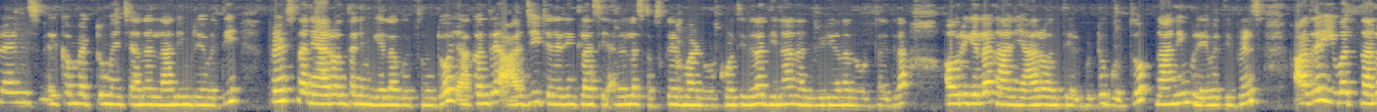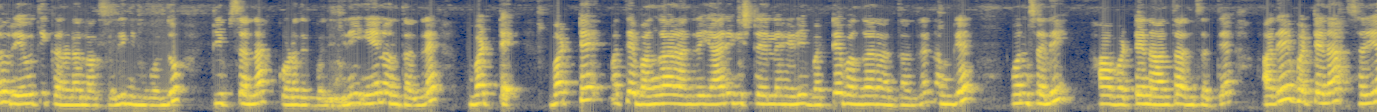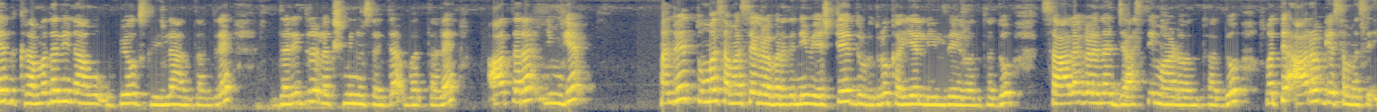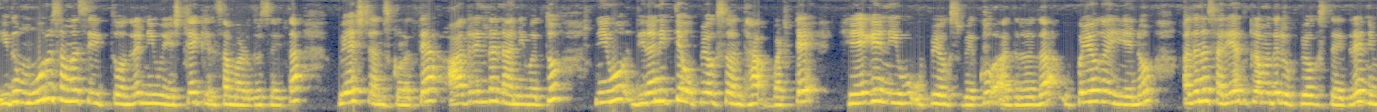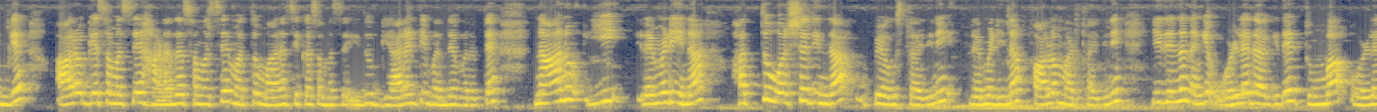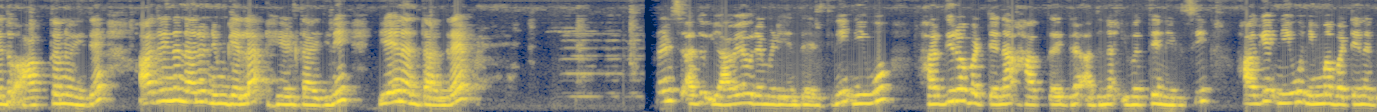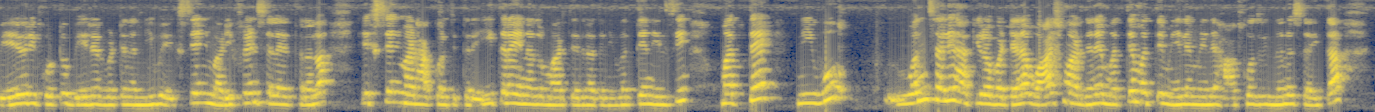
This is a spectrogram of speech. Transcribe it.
Friends welcome back to my channel ನಾನು ನಿಮ್ Revathi. Friends ನಾನು ಯಾರು ಅಂತ ನಿಮಗೆಲ್ಲ ಗೊತ್ತುಂಟು. ಯಾಕಂದ್ರೆ ಆರ್ ಜಿ ಟೈಲರಿಂಗ್ ಕ್ಲಾಸ್ ಯಾರೆಲ್ಲ ಸಬ್ಸ್ಕ್ರೈಬ್ ಮಾಡಿ ನೋಡ್ಕೊಳ್ತಿದ್ದೀರಾ, ದಿನ ನನ್ನ ವಿಡಿಯೋನ ನೋಡ್ತಾ ಇದ್ದೀರಾ, ಅವರಿಗೆಲ್ಲ ನಾನು ಯಾರು ಅಂತ ಹೇಳ್ಬಿಟ್ಟು ಗೊತ್ತು. ನಾನು ನಿಮ್ ರೇವತಿ ಫ್ರೆಂಡ್ಸ್ ಆದ್ರೆ ಇವತ್ತು ನಾನು ರೇವತಿ ಕನ್ನಡ ಲಾಗ್ಸ್ ಅಲ್ಲಿ ನಿಮ್ಗೊಂದು ಟಿಪ್ಸ್ ಅನ್ನ ಕೊಡೋದಕ್ಕೆ ಬಂದಿದ್ದೀನಿ. ಏನು ಅಂತಂದ್ರೆ ಬಟ್ಟೆ. ಬಟ್ಟೆ ಮತ್ತೆ ಬಂಗಾರ ಅಂದ್ರೆ ಯಾರಿಗಿಷ್ಟ ಇಲ್ಲ ಹೇಳಿ ಬಟ್ಟೆ ಬಂಗಾರ ಅಂತ ಅಂದ್ರೆ ನಮ್ಗೆ ಒಂದ್ಸಲಿ ಆ ಬಟ್ಟೆನ ಅಂತ ಅನ್ಸುತ್ತೆ. ಅದೇ ಬಟ್ಟೆನ ಸರಿಯಾದ ಕ್ರಮದಲ್ಲಿ ನಾವು ಉಪಯೋಗಿಸ್ಲಿಲ್ಲ ಅಂತಂದ್ರೆ ದರಿದ್ರ ಲಕ್ಷ್ಮಿನೂ ಸಹಿತ ಬರ್ತಾಳೆ. ಆ ತರ ನಿಮ್ಗೆ ಅಂದ್ರೆ ತುಂಬಾ ಸಮಸ್ಯೆಗಳು ಬರುತ್ತೆ. ನೀವು ಎಷ್ಟೇ ದುಡಿದ್ರು ಕೈಯಲ್ಲಿ ಇಲ್ಲದೆ ಇರುವಂತದ್ದು ಸಾಲಗಳನ್ನ ಜಾಸ್ತಿ ಮಾಡುವಂತದ್ದು ಮತ್ತೆ ಆರೋಗ್ಯ ಸಮಸ್ಯೆ. ಇದು ಮೂರು ಸಮಸ್ಯೆ ಇತ್ತು ಅಂದ್ರೆ ನೀವು ಎಷ್ಟೇ ಕೆಲಸ ಮಾಡಿದ್ರು ಸಹಿತ ವೇಸ್ಟ್ ಅನ್ಸ್ಕೊಳುತ್ತೆ. ಆದ್ರಿಂದ ನಾನಿವತ್ತು ನೀವು ದಿನನಿತ್ಯ ಉಪಯೋಗಿಸುವಂತಹ ಬಟ್ಟೆ ಹೇಗೆ ನೀವು ಉಪಯೋಗಿಸ್ಬೇಕು, ಅದರದ ಉಪಯೋಗ ಏನು, ಅದನ್ನ ಸರಿಯಾದ ಕ್ರಮದಲ್ಲಿ ಉಪಯೋಗಿಸ್ತಾ ಇದ್ರೆ ನಿಮ್ಗೆ ಆರೋಗ್ಯ ಸಮಸ್ಯೆ, ಹಣದ ಸಮಸ್ಯೆ ಮತ್ತು ಮಾನಸಿಕ ಸಮಸ್ಯೆ ಇದು ಗ್ಯಾರಂಟಿ ಬಂದೇ ಬರುತ್ತೆ. ನಾನು ಈ ರೆಮಿಡಿನ ಹತ್ತು ವರ್ಷದಿಂದ ಉಪಯೋಗಿಸ್ತಾ ಇದ್ದೀನಿ, ರೆಮಿಡಿನ ಫಾಲೋ ಮಾಡ್ತಾ ಇದ್ದೀನಿ. ಇದರಿಂದ ನನಗೆ ಒಳ್ಳೇದಾಗಿದೆ, ತುಂಬ ಒಳ್ಳೇದು ಆಗ್ತಾನೂ ಇದೆ. ಆದ್ದರಿಂದ ನಾನು ನಿಮಗೆಲ್ಲ ಹೇಳ್ತಾ ಇದ್ದೀನಿ, ಏನಂತ ಅಂದ್ರೆ ಫ್ರೆಂಡ್ಸ್ ಅದು ಯಾವ್ಯಾವ ರೆಮಿಡಿ ಅಂತ ಹೇಳ್ತೀನಿ. ನೀವು ಹರಿದಿರೋ ಬಟ್ಟೆನ ಹಾಕ್ತಾ ಇದ್ರೆ ಅದನ್ನ ಇವತ್ತೇ ನಿಲ್ಲಿಸಿ ಹಾಗೆ ನೀವು ನಿಮ್ಮ ಬಟ್ಟೆನ ಬೇರೆಯವ್ರಿಗೆ ಕೊಟ್ಟು ಬೇರೆಯವ್ರ ಬಟ್ಟೆನ ನೀವು ಎಕ್ಸ್ಚೇಂಜ್ ಮಾಡಿ ಫ್ರೆಂಡ್ಸ್ ಎಲ್ಲ ಇರ್ತಾರಲ್ಲ ಎಕ್ಸ್ಚೇಂಜ್ ಮಾಡಿ ಹಾಕೊಳ್ತಿರ್ತಾರೆ. ಈ ತರ ಏನಾದ್ರು ಮಾಡ್ತಾ ಇದ್ರೆ ಅದನ್ನ ಇವತ್ತೇ ನಿಲ್ಲಿಸಿ ಮತ್ತೆ ನೀವು ಒಂದ್ಸಲಿ ಹಾಕಿರೋ ಬಟ್ಟೆನ ವಾಶ್ ಮಾಡ್ದೇನೆ ಮತ್ತೆ ಮತ್ತೆ ಮೇಲೆ ಮೇಲೆ ಹಾಕೋದ್ರಿಂದನು ಸಹಿತ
